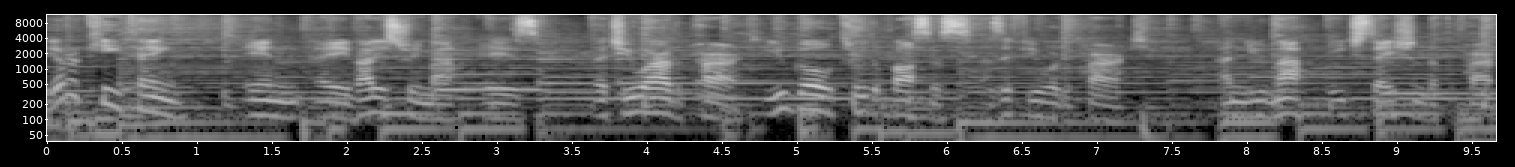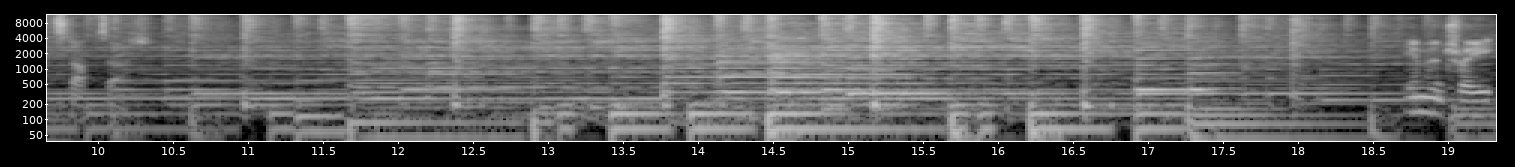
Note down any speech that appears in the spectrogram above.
The other key thing in a value stream map is that you are the part. You go through the process as if you were the part and you map each station that the part stops at. Inventory,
